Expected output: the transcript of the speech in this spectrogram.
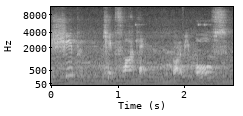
sheep? Keep flocking. You want to be wolves?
